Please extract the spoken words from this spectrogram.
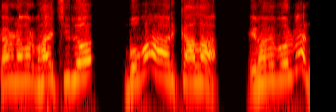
কারণ আমার ভাই ছিল বোবা আর কালা। এভাবে বলবেন?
